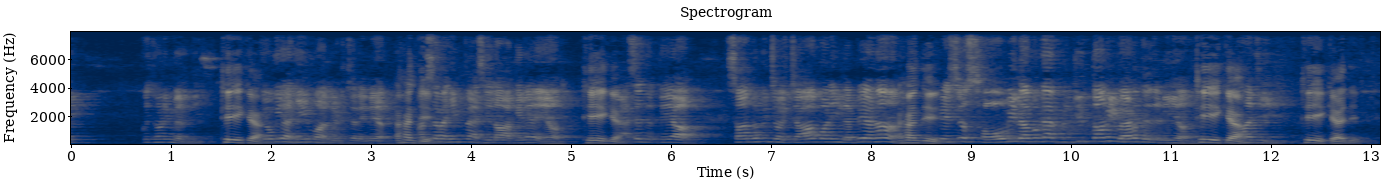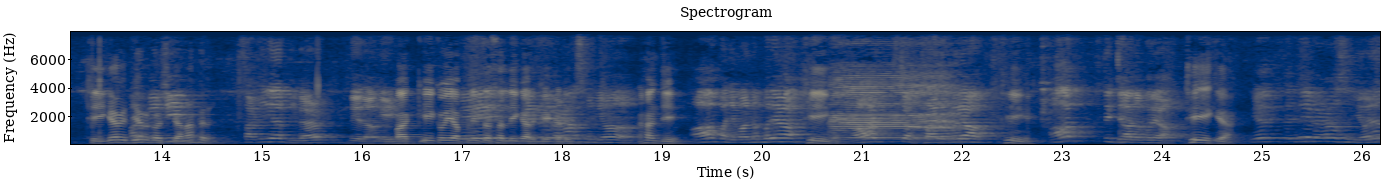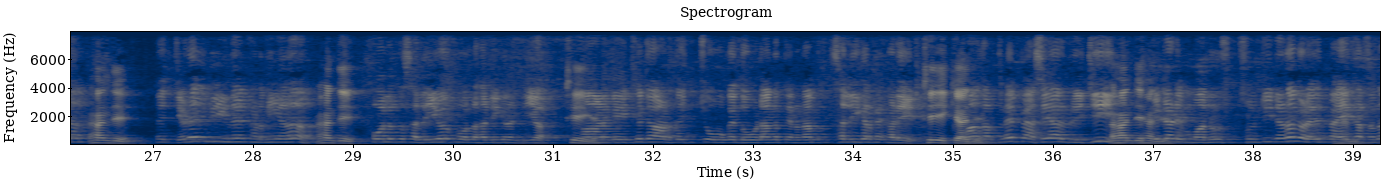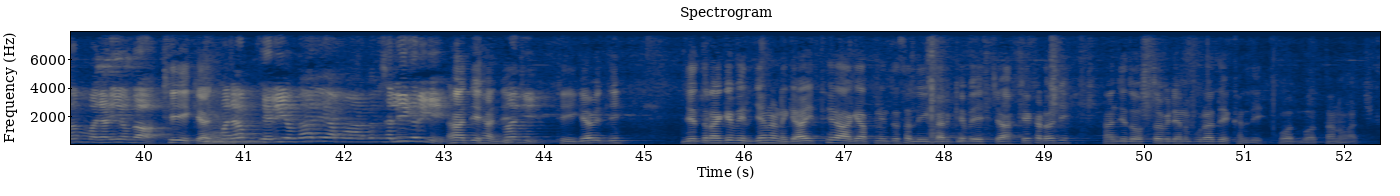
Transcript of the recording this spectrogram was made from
ਕਿਥੋਂ ਨਹੀਂ ਮਿਲਦੀ? ਠੀਕ ਆ। ਕਿਉਂਕਿ ਅਸੀਂ ਮਾਰਕੀਟ 'ਚ ਰਹਿੰਦੇ ਆ। ਹਾਂਜੀ। ਅਕਸਰ ਅਸੀਂ ਪੈਸੇ ਲਾ ਕੇ ਲਿਆਏ ਆ। ਠੀਕ ਆ। ਪੈਸੇ ਦਿੱਤੇ ਆ। ਸਾਨੂੰ ਵੀ ਚੋ ਚਾਹ ਪਾਣੀ ਲੱਭਿਆ ਨਾ ਹਾਂਜੀ। ਇਸ 'ਚ 100 ਵੀ ਲੱਭ ਗਿਆ ਬੀਜੀ ਤਾਂ ਵੀ ਵੈੜ ਦੇ ਦੇਣੀ ਆ। ਠੀਕ ਆ। ਹਾਂਜੀ। ਠੀਕ ਆ ਜੀ। ਠੀਕ ਆ ਵੀਰ ਜੀ ਹੋਰ ਕੁਛ ਕਹਿਣਾ ਫਿਰ? 60000 ਦੀ ਵੈੜ ਦੇ ਦਾਂਗੇ। ਬਾਕੀ ਕੋਈ ਆਪਣੀ ਤਸੱਲੀ ਕਰਕੇ ਖੜੀ। ਹਾਂਜੀ। ਆਹ ਪੰਜਵਾਂ ਨੰਬਰ ਆ ਠੀਕ ਹੈ। ਆਹ ਚੌਥਾ ਨੰਬਰ ਆ ਠੀਕ ਆਹ ਤੀਜਾ ਨੰਬਰ ਆ। ਠੀਕ ਆ ਇਹ ਆ ਹਾਂਜੀ। ਤੇ ਜਿਹੜੇ ਵੀ ਵੀਰ ਨੇ ਖੜਨੀਆਂ ਨਾ ਹਾਂਜੀ। ਫੁੱਲ ਤਸੱਲੀ ਔਰ ਫੁੱਲ ਸਾਡੀ ਗਰੰਟੀ ਆ। ਠੀਕ ਹੈ। ਆਣ ਕੇ ਇੱਥੇ ਤੇ ਆਣ ਕੇ ਚੋ ਕੇ ਦੋ ਡੰਗ ਤਿੰਨ ਡੰਗ ਤਸੱਲੀ ਕਰਕੇ ਖੜੇ। ਠੀਕ ਹੈ ਜੀ। ਮਾਂ ਕਰਤ ਨੇ ਪੈਸੇ ਹਰ ਬਰੀਜੀ ਹਾਂਜੀ, ਹਾਂਜੀ। ਤੁਹਾਡੇ ਮਨ ਨੂੰ ਸੁਲਟੀ ਨਾ ਮਿਲੇ ਪੈਸੇ ਖਰਚਣ ਦਾ ਮਜ਼ਾ ਨਹੀਂ ਆਉਂਦਾ। ਠੀਕ ਆ ਜੀ। ਮਜ਼ਾ ਫੇਰ ਹੀ ਆਉਂਦਾ ਜੇ ਆਪਾਂ ਆਣ ਕੇ ਤਸੱਲੀ ਕਰੀਏ। ਹਾਂਜੀ ਹਾਂਜੀ। ਹਾਂਜੀ। ਠੀਕ ਹੈ ਵੀਰ ਜੀ। ਜਿਸ ਤਰ੍ਹਾਂ ਕਿ ਵੀਰ ਜੀ ਉਹਨਾਂ ਨੇ ਕਿਹਾ ਇੱਥੇ ਆ ਕੇ ਆਪਣੀ ਤਸੱਲੀ ਕਰਕੇ ਵੇਚ ਚਾਹ ਕੇ ਖੜੋ ਜੀ। ਹਾਂਜੀ ਦੋਸਤੋ ਵੀਡੀਓ ਨੂੰ ਪੂਰਾ ਦੇਖਣ ਲਈ ਬਹੁਤ ਬਹੁਤ ਧੰਨਵਾਦ ਜੀ।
